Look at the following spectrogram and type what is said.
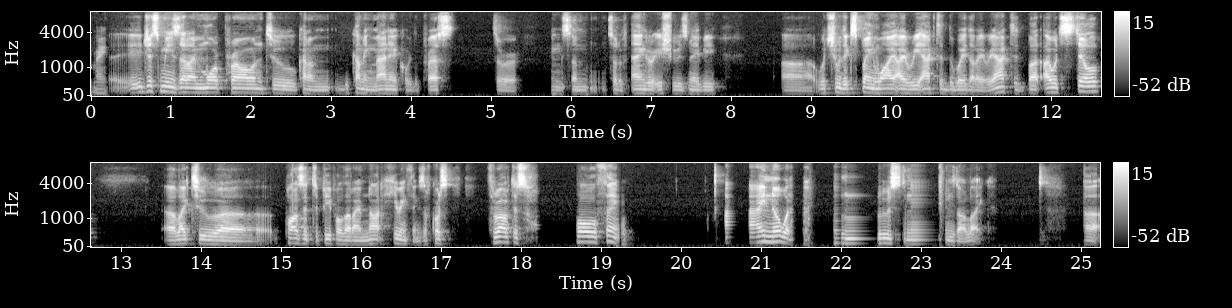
Right. it just means that I'm more prone to kind of becoming manic or depressed or having some sort of anger issues, maybe, uh, which would explain why I reacted the way that I reacted. But I would still uh, like to uh, posit to people that I'm not hearing things. Of course, throughout this whole thing, I- know what hallucinations are like. Uh,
